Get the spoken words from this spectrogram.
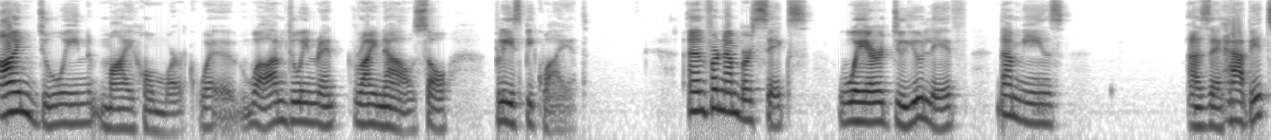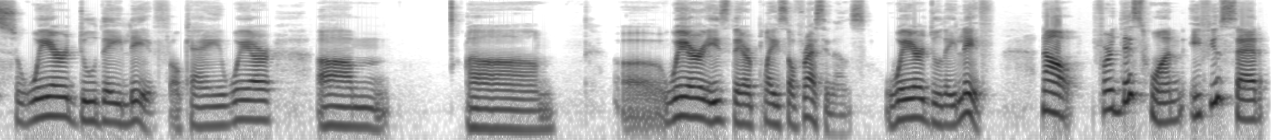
I'm doing my homework. Well, I'm doing it right now, so please be quiet. And for number six, where do you live? That means as a habits, where do they live? Okay, where um, um, uh, where is their place of residence? Where do they live? Now, for this one, if you said,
